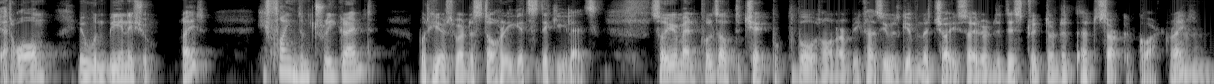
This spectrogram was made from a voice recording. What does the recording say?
at home, it wouldn't be an issue, right? He fined them three grand. But here's where the story gets sticky, lads. So your man pulls out the checkbook, the boat owner, because he was given a choice, either the district or the, the circuit court, right? Mm.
